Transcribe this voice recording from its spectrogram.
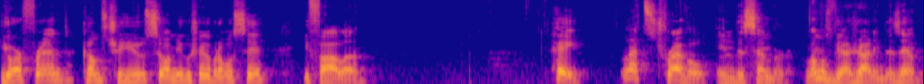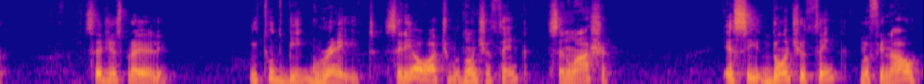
your friend comes to you, seu amigo chega para você e fala: Hey, let's travel in December. Vamos viajar em dezembro? Você diz para ele: It would be great. Seria ótimo, don't you think? Você não acha? Esse don't you think no final,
